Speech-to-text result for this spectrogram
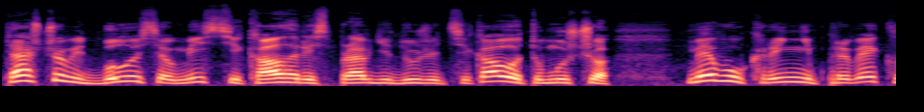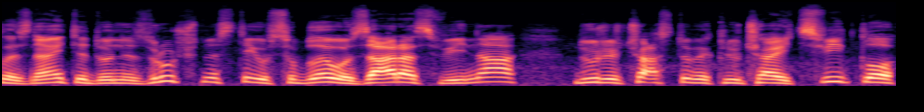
Те, що відбулося в місті Калгарі, справді дуже цікаво, тому що ми в Україні привикли, знаєте, до незручностей, особливо зараз війна, дуже часто виключають світло,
